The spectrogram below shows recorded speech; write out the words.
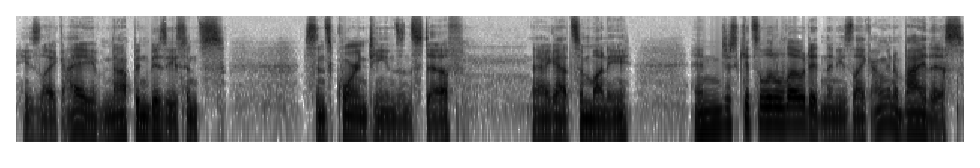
he's like I have not been busy since since quarantines and stuff. And I got some money and just gets a little loaded and then he's like I'm going to buy this.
